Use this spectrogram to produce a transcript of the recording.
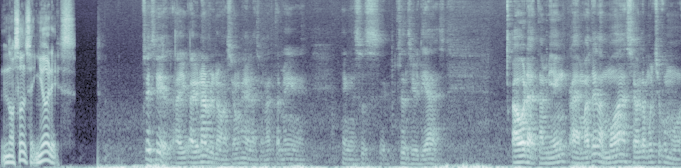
no son señores. Sí, sí, hay, hay una renovación generacional también en, en esas eh, sensibilidades. Ahora, también, además de las modas, se habla mucho como...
